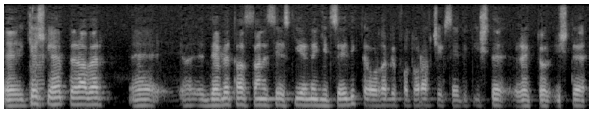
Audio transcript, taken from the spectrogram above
E, keşke hep beraber e, devlet hastanesi eski yerine gitseydik de orada bir fotoğraf çekseydik. İşte rektör, işte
